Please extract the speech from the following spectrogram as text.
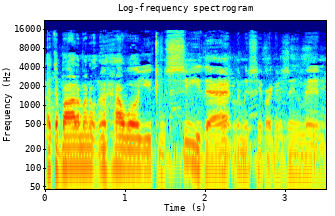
at the bottom, I don't know how well you can see that. Let me see if I can zoom in.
